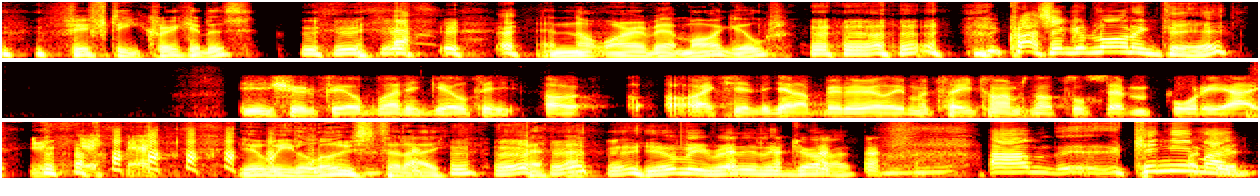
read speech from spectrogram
50 cricketers, and not worry about my guilt. Crusher, good morning to you. you should feel bloody guilty. I, I actually had to get up a bit early. My tea time's not till seven forty-eight. You'll be loose today. You'll be ready to drive. Um, can you, I mate?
